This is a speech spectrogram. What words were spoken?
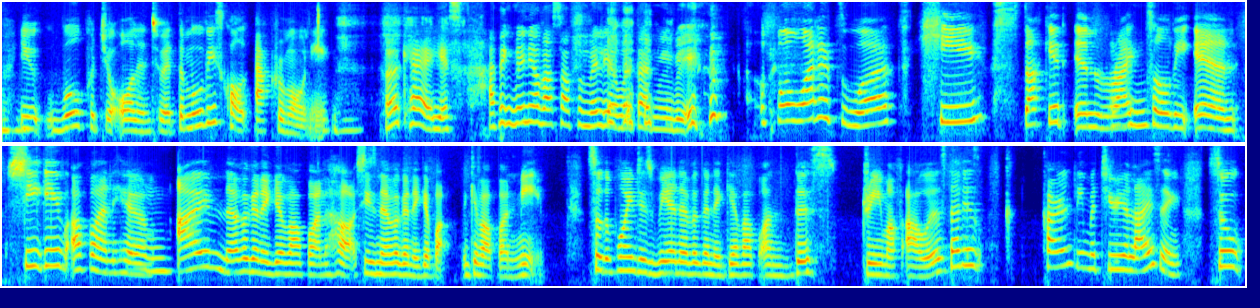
Mm-hmm. You will put your all into it. The movie's called Acrimony. Mm-hmm. Okay, yes. I think many of us are familiar with that movie. for what it's worth, he stuck it in right mm-hmm. till the end. She gave up on him. I'm never gonna give up on her. She's never gonna give up give up on me. So the point is, we are never gonna give up on this dream of ours that is currently materializing. So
